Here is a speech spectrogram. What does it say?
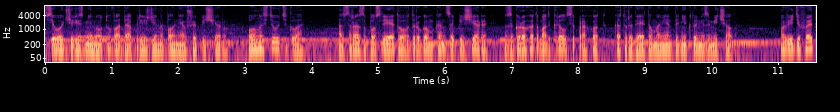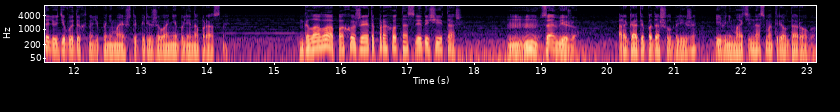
Всего через минуту вода, прежде наполнявшая пещеру, полностью утекла, а сразу после этого в другом конце пещеры с грохотом открылся проход, который до этого момента никто не замечал. Увидев это, люди выдохнули, понимая, что переживания были напрасны. «Голова, похоже, это проход на следующий этаж». «Угу, сам вижу». Рогатый подошел ближе и внимательно осмотрел дорогу.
